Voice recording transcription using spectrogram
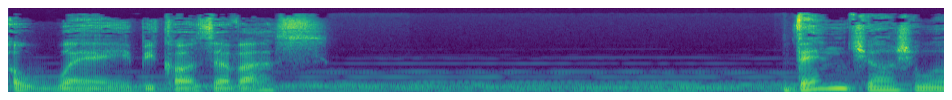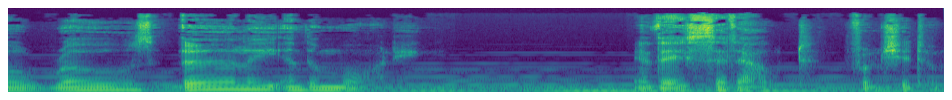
away because of us? Then Joshua rose early in the morning, and they set out from Shittim.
